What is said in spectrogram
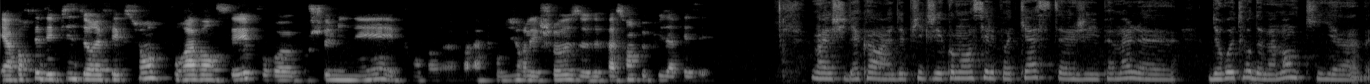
et apporter des pistes de réflexion pour avancer, pour, euh, cheminer et pour, euh, vivre les choses de façon un peu plus apaisée. Ouais, je suis d'accord. Hein. Depuis que j'ai commencé le podcast, euh, j'ai eu pas mal de retours de mamans qui, bah,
